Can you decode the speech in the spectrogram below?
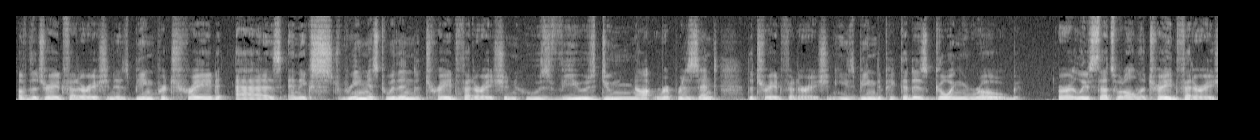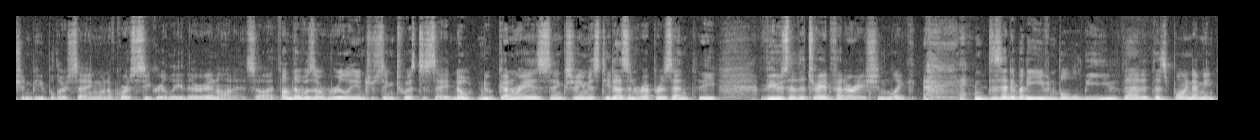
of the Trade Federation is being portrayed as an extremist within the Trade Federation whose views do not represent the Trade Federation. He's being depicted as going rogue. Or at least that's what all the Trade Federation people are saying, when of course secretly they're in on it. So I thought that was a really interesting twist to say, no, Nute Gunray is an extremist. He doesn't represent the views of the Trade Federation. Like, does anybody even believe that at this point? I mean,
